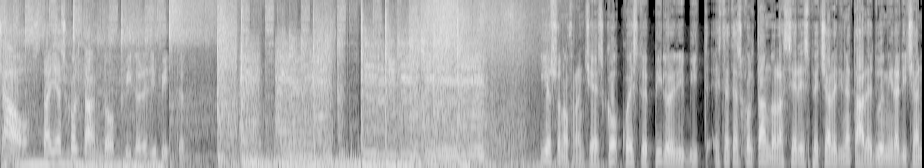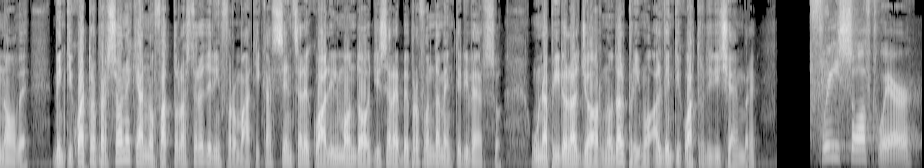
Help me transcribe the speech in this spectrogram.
Ciao, stai ascoltando Pillole di Bit. Io sono Francesco, questo è Pillole di Bit e state ascoltando la serie speciale di Natale 2019. 24 persone che hanno fatto la storia dell'informatica senza le quali il mondo oggi sarebbe profondamente diverso. Una pillola al giorno dal 1 al 24 di dicembre. Free software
